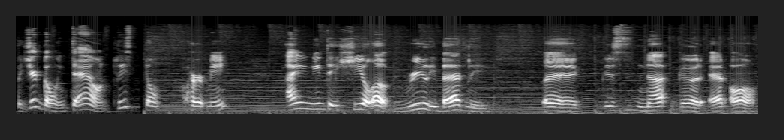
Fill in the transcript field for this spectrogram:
but you're going down. Please don't hurt me. I need to heal up really badly. Like, this is not good at all.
